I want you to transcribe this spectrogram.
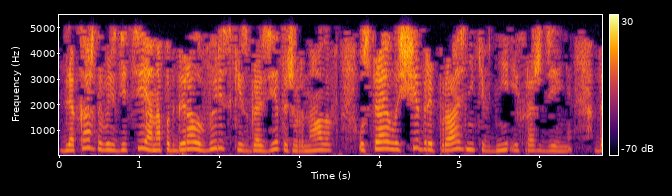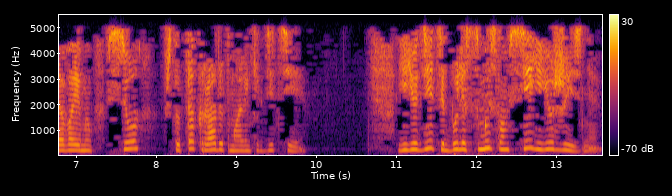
Для каждого из детей она подбирала вырезки из газет и журналов, устраивала щедрые праздники в дни их рождения, давая им все, что так радует маленьких детей. Ее дети были смыслом всей ее жизни.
